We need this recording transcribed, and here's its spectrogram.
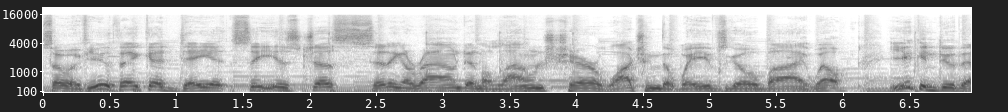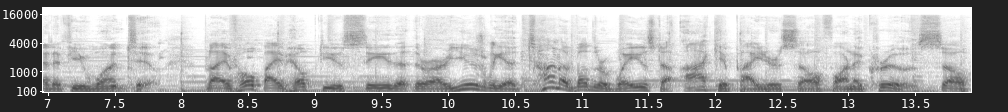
So if you think a day at sea is just sitting around in a lounge chair watching the waves go by, well, you can do that if you want to. But I hope I've helped you see that there are usually a ton of other ways to occupy yourself on a cruise. So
